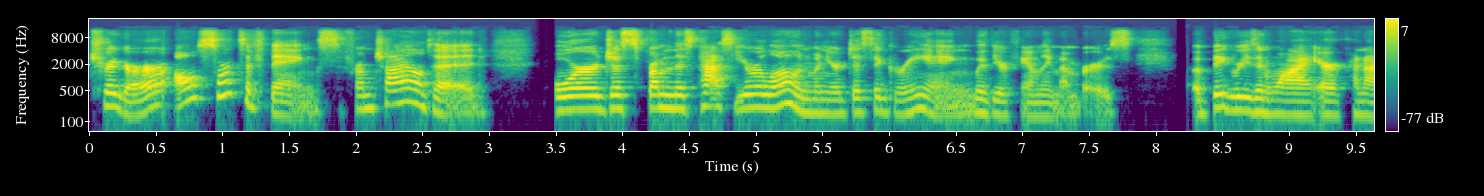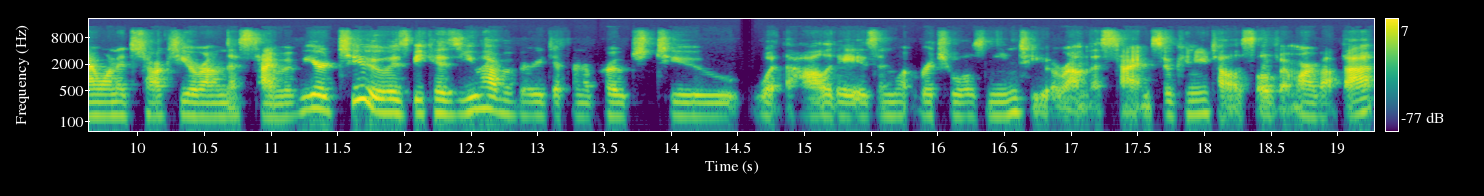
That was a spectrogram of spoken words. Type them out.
trigger all sorts of things from childhood or just from this past year alone when you're disagreeing with your family members. A big reason why Erica and I wanted to talk to you around this time of year too is because you have a very different approach to what the holidays and what rituals mean to you around this time. So, can you tell us a little bit more about that?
